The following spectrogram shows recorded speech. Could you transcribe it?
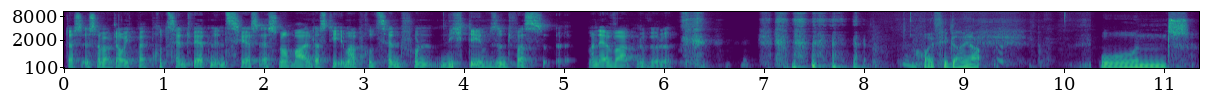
Das ist aber, glaube ich, bei Prozentwerten in CSS normal, dass die immer Prozent von nicht dem sind, was äh, man erwarten würde. Häufiger, ja. Und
